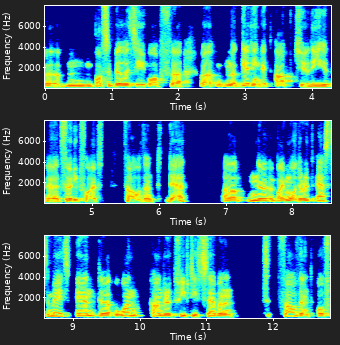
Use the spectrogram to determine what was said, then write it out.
um, possibility of getting it up to the thirty five thousand dead by moderate estimates and one hundred fifty seven thousand of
